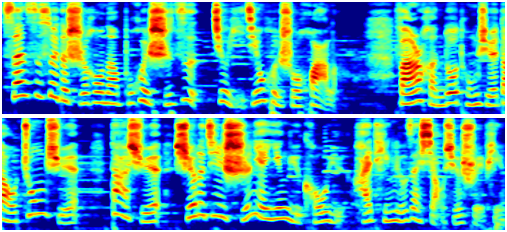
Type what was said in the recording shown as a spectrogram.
三四岁的时候呢，不会识字就已经会说话了。反而很多同学到中学、大学学了近十年英语口语，还停留在小学水平。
